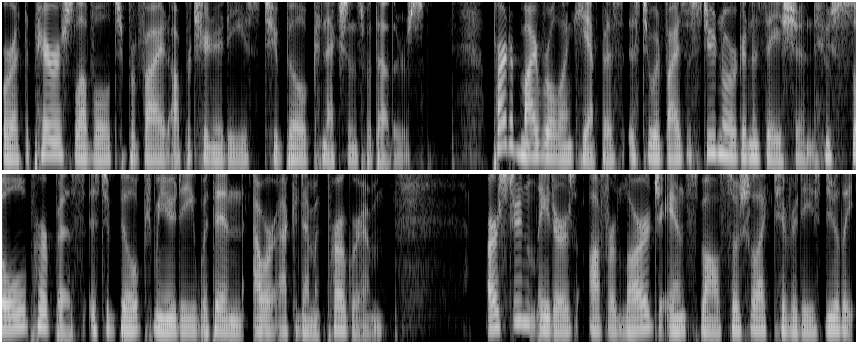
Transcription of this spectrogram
or at the parish level to provide opportunities to build connections with others. Part of my role on campus is to advise a student organization whose sole purpose is to build community within our academic program. Our student leaders offer large and small social activities nearly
